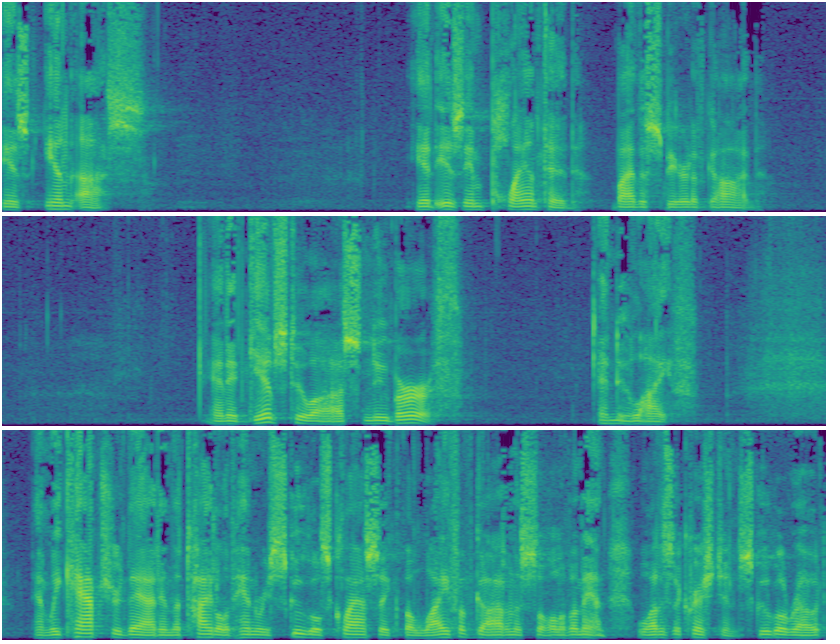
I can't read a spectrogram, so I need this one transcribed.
is in us. It is implanted by the Spirit of God. And it gives to us new birth and new life. And we captured that in the title of Henry Scougal's classic, The Life of God in the Soul of a Man. What is a Christian? Scougal wrote,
